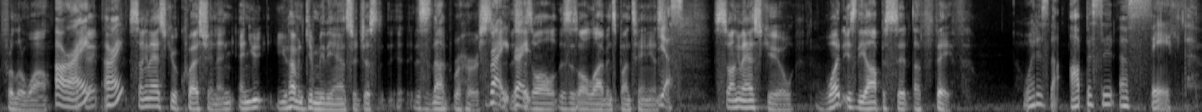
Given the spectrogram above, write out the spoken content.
for a little while. All right, okay? all right. So I'm going to ask you a question, and, and you you haven't given me the answer. Just this is not rehearsed. Right, this right. is all this is all live and spontaneous. Yes. So I'm going to ask you, what is the opposite of faith? What is the opposite of faith?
